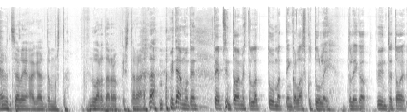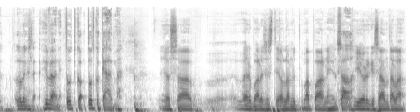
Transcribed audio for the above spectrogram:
Ja nyt se oli aika tämmöistä nuorta rockistaraa elämää. Mitä muuten Tepsin toimistolla tuumattiin, kun lasku tuli? Tuliko pyyntö, toi, tuliko se hyvä, niin tutko, tutko käymään? Jos saa äh, verbaalisesti olla nyt vapaa, niin Saa. Jyrki Santala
